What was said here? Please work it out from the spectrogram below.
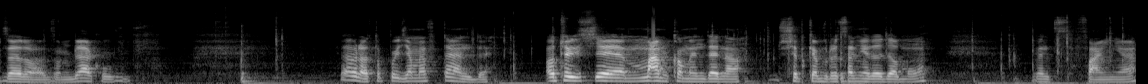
Zero zombiaków. Dobra, to pójdziemy wtędy. Oczywiście mam komendę na szybkie wrócenie do domu. Więc fajnie.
